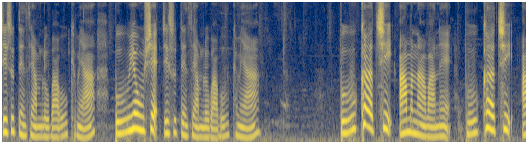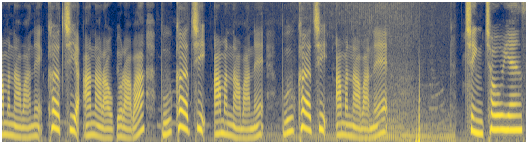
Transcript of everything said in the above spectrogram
ကျေးဇူးတင်စရာမလိုပါဘူးခမညာဘူးယုံရှေ့ကျေးဇူးတင်စရာမလိုပါဘူးခမညာဘူးခက်ချိအာမနာပါနဲ့ဘူးခက်ချိ အာမနာပါနဲ့ခက်ချိအာနာတာကိုပြောတာပါဘူးခက်ချိအာမနာပါနဲ့ဘူးခက်ချိအာမနာပါနဲ့请抽烟是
